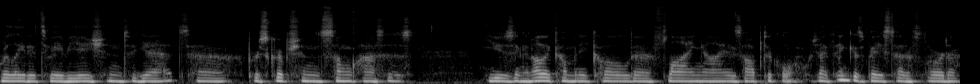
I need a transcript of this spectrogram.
related to aviation to get uh, prescription sunglasses using another company called uh, Flying Eyes Optical, which I think is based out of Florida.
